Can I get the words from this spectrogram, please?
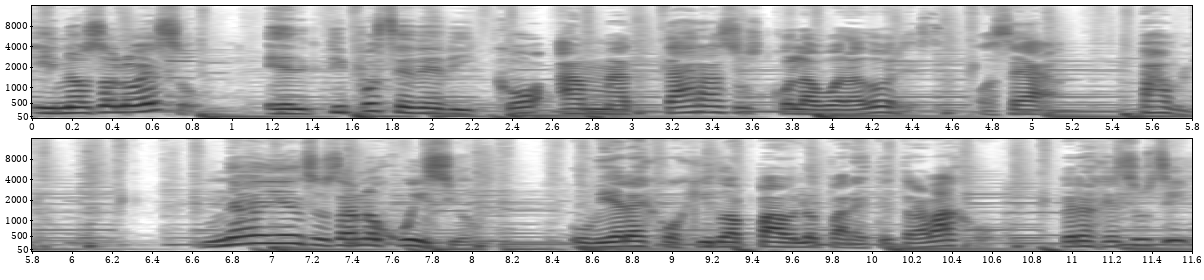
Y no solo eso, el tipo se dedicó a matar a sus colaboradores, o sea, Pablo. Nadie en su sano juicio hubiera escogido a Pablo para este trabajo, pero Jesús sí.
